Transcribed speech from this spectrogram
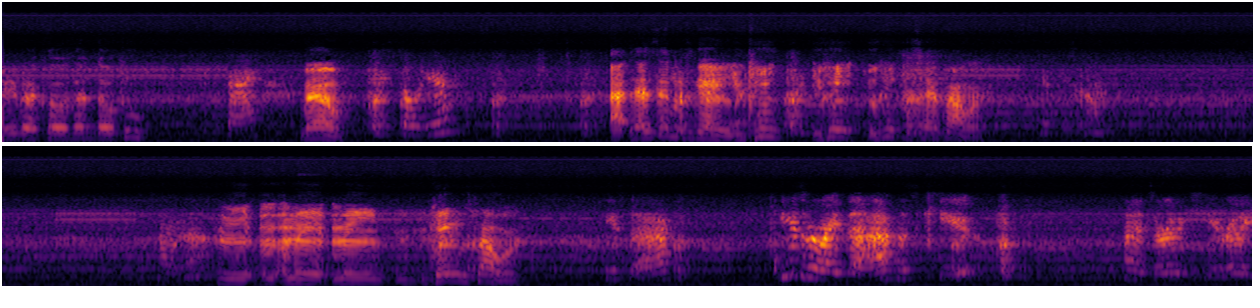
You better close that door too. Okay. Bro, He's still here? I, that's it with the game. You can't, you can't, you can't conserve power. Yep, he's gone. No one. I mean, I mean, I mean, you can't lose power. He's there. He's right there. That's cute. That is really cute. Really,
